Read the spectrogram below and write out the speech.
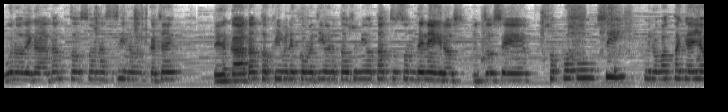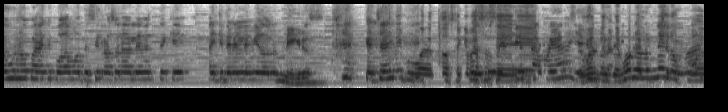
uno de cada tantos son asesinos, ¿cachai? De cada tantos crímenes cometidos en Estados Unidos, tantos son de negros. Entonces, son pocos, sí, pero basta que haya uno para que podamos decir razonablemente que hay que tenerle miedo a los negros. ¿Cachai? Sí, pues, entonces, ¿qué pasa? Se, se vuelven demonios los negros, pues,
